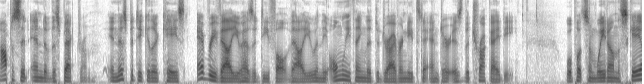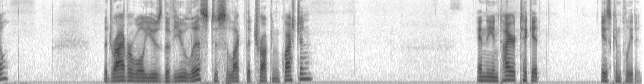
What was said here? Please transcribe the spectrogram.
opposite end of the spectrum. In this particular case, every value has a default value, and the only thing that the driver needs to enter is the truck ID. We'll put some weight on the scale, the driver will use the view list to select the truck in question, and the entire ticket is completed.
